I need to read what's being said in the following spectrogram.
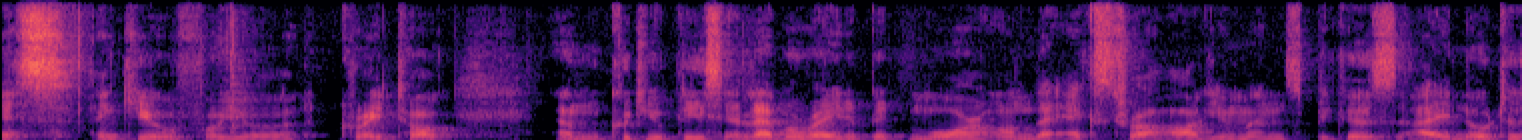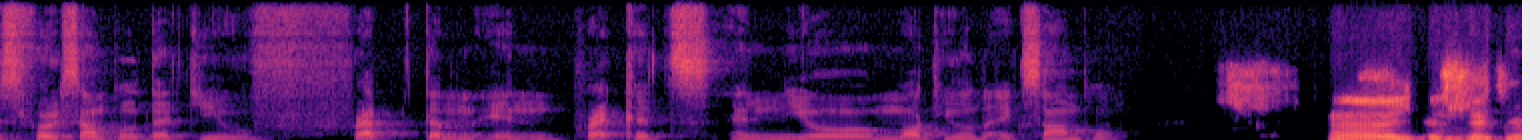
Yes, thank you for your great talk. Um, could you please elaborate a bit more on the extra arguments? Because I noticed, for example, that you wrapped them in brackets in your module example. Uh, yes, let me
